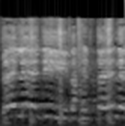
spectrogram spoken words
بلدي بحب بلدي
